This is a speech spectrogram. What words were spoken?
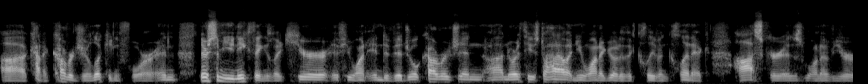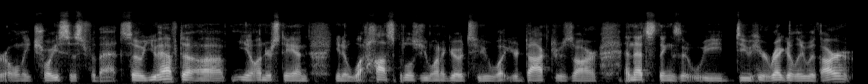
uh, kind of coverage you're looking for. And there's some unique things like here, if you want individual coverage in uh, Northeast Ohio and you want to go to the Cleveland Clinic, Oscar is one of your only choices for that. So you have to, uh, you know, understand, you know, what hospitals you want to go to, what your doctors are, and that's things that we do here regularly with our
